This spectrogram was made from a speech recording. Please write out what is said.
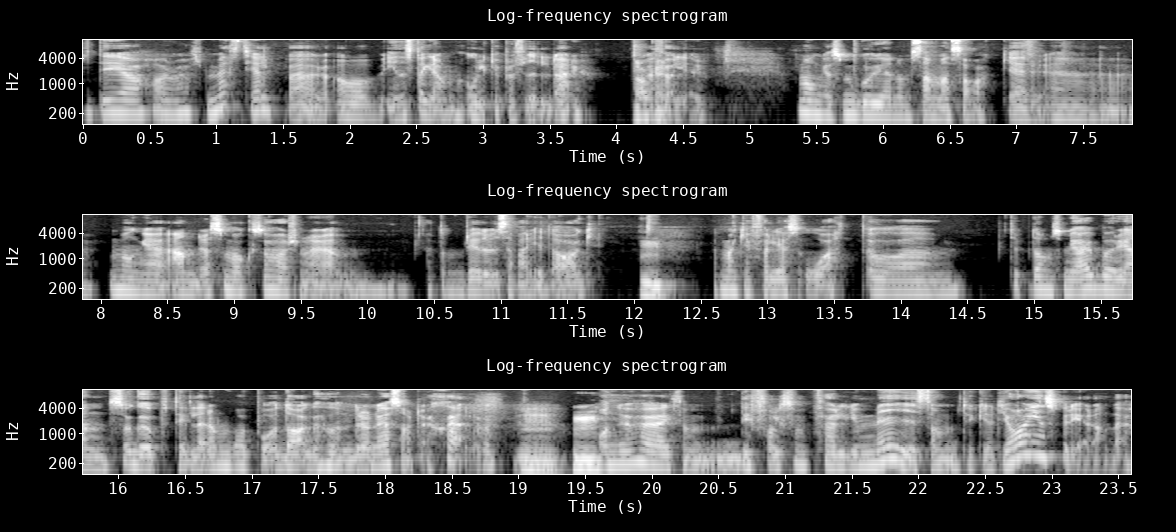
det jag har haft mest hjälp är av Instagram, olika profiler där som Okej. jag följer. Många som går igenom samma saker. Eh, många andra som också har såna här, mm, att de redovisar varje dag. Mm. Att man kan följas åt. Och, eh, typ de som jag i början såg upp till, där de var på dag 100 och nu är jag snart där själv. Mm. Mm. Och nu har jag liksom, det är folk som följer mig som tycker att jag är inspirerande.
